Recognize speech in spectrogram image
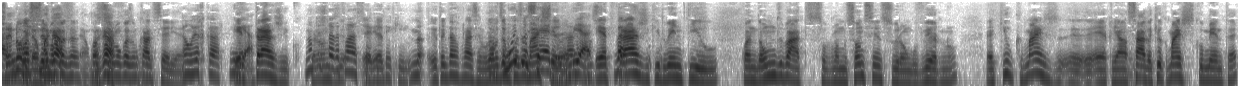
sem não dúvida. Posso é dizer uma uma gafe, coisa, é uma posso dizer uma coisa um bocado séria? É um erro caro. É Miguel. trágico. Não tens estado a falar a sério é- até aqui. Não, eu tenho estado a falar a sério. Vou dizer uma Muito coisa mais sério, séria. aliás. É trágico e doentio quando há um debate sobre uma moção de censura a um governo, aquilo que mais eh, é realçado, aquilo que mais se comenta,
